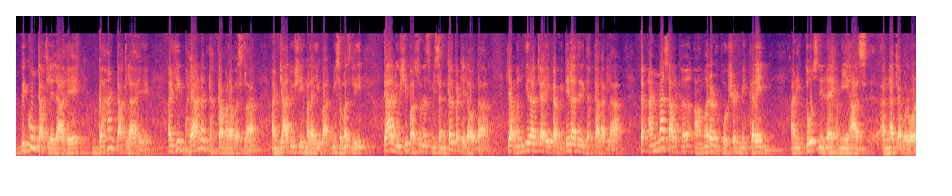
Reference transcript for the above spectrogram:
विकून टाकलेलं आहे गहाण टाकलं आहे. आणि ही भयानक धक्का मला बसला. आणि ज्या दिवशी मला ही बातमी समजली त्या दिवशीपासूनच मी संकल्प केला होता की या मंदिराच्या एका विटेला जरी धक्का लागला तर अण्णासारखं आमरण उपोषण मी करेन. आणि तोच निर्णय आम्ही आज अण्णाच्या बरोबर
